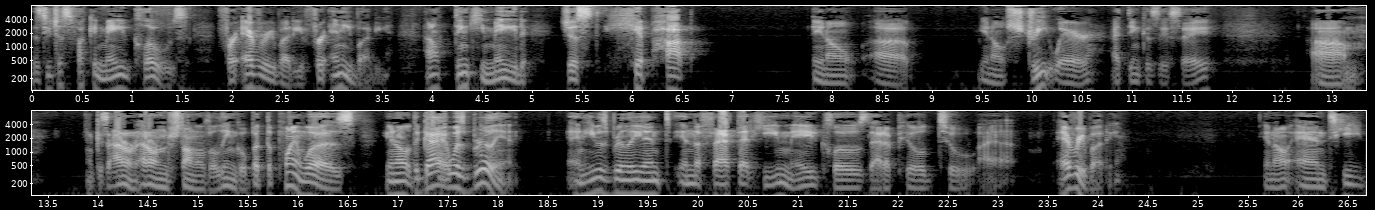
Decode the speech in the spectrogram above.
Is he just fucking made clothes for everybody, for anybody. I don't think he made just hip hop, you know, uh, you know, streetwear. I think, as they say, um, because I don't, I don't understand all the lingo. But the point was, you know, the guy was brilliant and he was brilliant in the fact that he made clothes that appealed to uh, everybody you know and he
